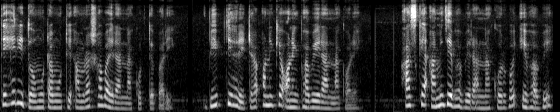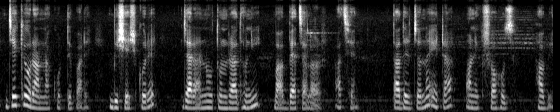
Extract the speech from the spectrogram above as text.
তেহারি তো মোটামুটি আমরা সবাই রান্না করতে পারি। বিপ তেহারিটা অনেকে অনেকভাবেই রান্না করে। আজকে আমি যেভাবে রান্না করব এভাবে যে কেউ রান্না করতে পারে। বিশেষ করে যারা নতুন রাঁধুনি বা ব্যাচালার আছেন, তাদের জন্য এটা অনেক সহজ হবে।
